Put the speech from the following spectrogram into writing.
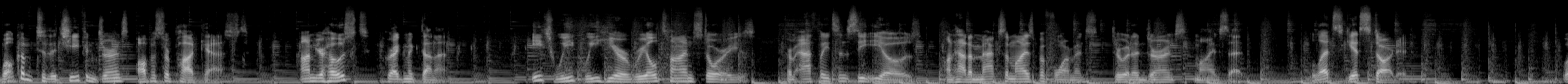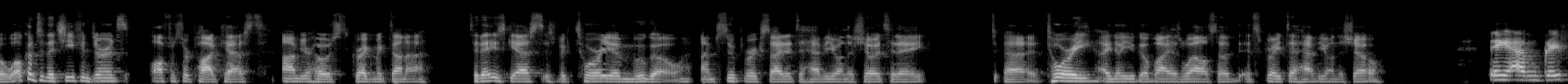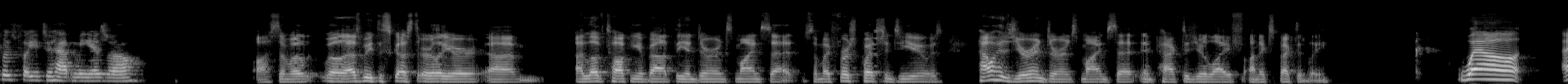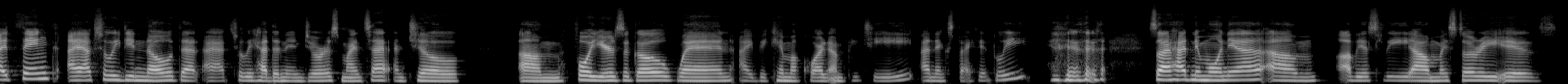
Welcome to the Chief Endurance Officer Podcast. I'm your host, Greg McDonough. Each week, we hear real time stories from athletes and CEOs on how to maximize performance through an endurance mindset. Let's get started. Well, welcome to the Chief Endurance Officer Podcast. I'm your host, Greg McDonough. Today's guest is Victoria Mugo. I'm super excited to have you on the show today. Uh, Tori, I know you go by as well, so it's great to have you on the show. Hey, I'm grateful for you to have me as well. Awesome. Well, well, as we discussed earlier, um, I love talking about the endurance mindset. So my first question to you is, how has your endurance mindset impacted your life unexpectedly? Well, I think I actually didn't know that I actually had an endurance mindset until um, four years ago when I became a quad amputee unexpectedly. so I had pneumonia. Um, obviously, um, my story is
